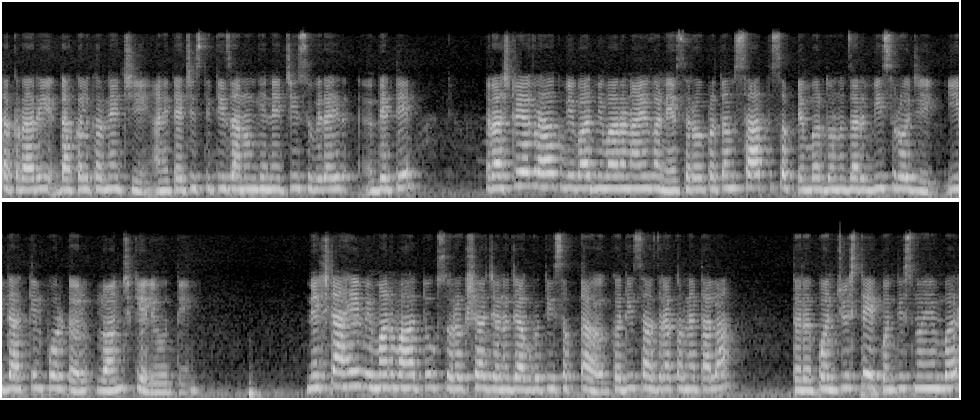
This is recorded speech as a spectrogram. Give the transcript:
तक्रारी दाखल करण्याची आणि त्याची स्थिती जाणून घेण्याची सुविधा देते. राष्ट्रीय ग्राहक विवाद निवारण आयोगाने सर्वप्रथम सात सप्टेंबर दोन हजार वीस रोजी ई दाखील पोर्टल लॉन्च केले होते. नेक्स्ट आहे विमान वाहतूक सुरक्षा जनजागृती सप्ताह. कधी साजरा करण्यात आला? तर पंचवीस ते एकोणतीस नोव्हेंबर.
